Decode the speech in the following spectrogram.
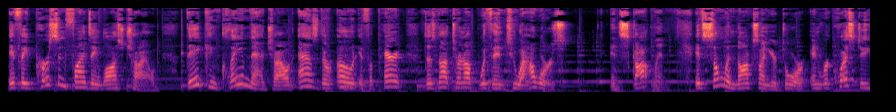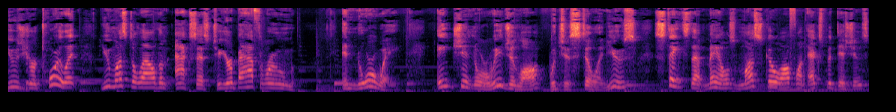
if a person finds a lost child, they can claim that child as their own if a parent does not turn up within 2 hours in Scotland. If someone knocks on your door and requests to use your toilet, you must allow them access to your bathroom. In Norway, ancient Norwegian law, which is still in use, states that males must go off on expeditions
